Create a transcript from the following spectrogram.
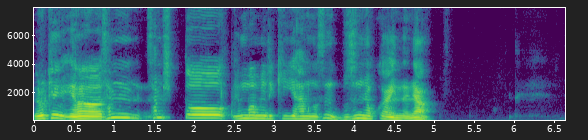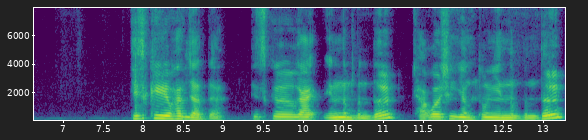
이렇게 어, 3, 30도 윗몸 일으키기 하는 것은 무슨 효과가 있느냐? 디스크 환자들, 디스크가 있는 분들, 좌골신경통이 있는 분들,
